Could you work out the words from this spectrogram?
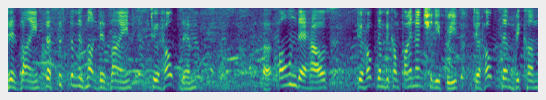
designed. The system is not designed to help them uh, own their house, to help them become financially free, to help them become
